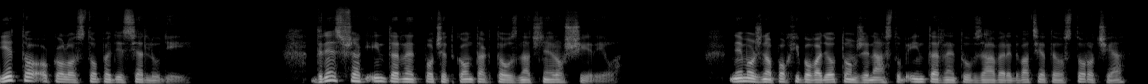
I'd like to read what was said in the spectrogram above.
Je to okolo 150 ľudí. Dnes však internet počet kontaktov značne rozšíril. Nemožno pochybovať o tom, že nástup internetu v závere 20. storočia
